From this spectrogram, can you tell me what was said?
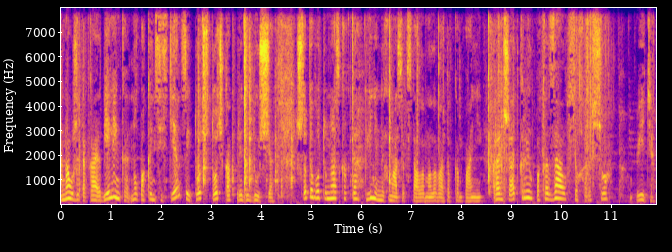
Она уже такая беленькая, но по консистенции точь-точь как предыдущая. Что-то вот у нас как-то глиняных масок стало маловато в компании. Раньше открыл, показал, все хорошо. Видите,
